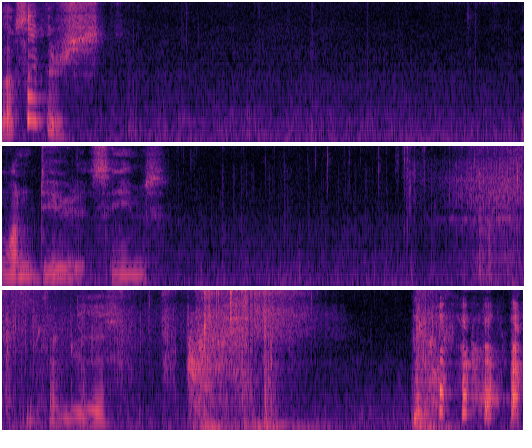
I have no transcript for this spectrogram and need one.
Looks like there's one dude, it seems. I'm just gonna do this.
